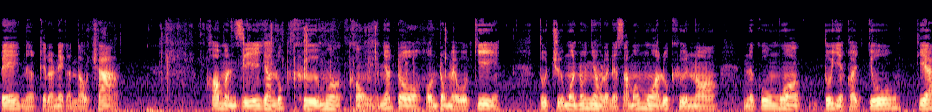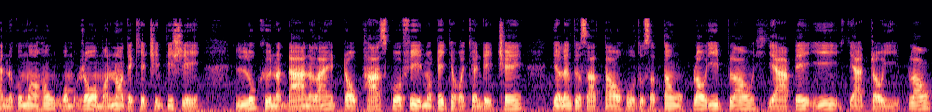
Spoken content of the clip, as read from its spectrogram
bé nửa khi đó này còn đầu cha khó mình gì giờ lúc Khư mua khổng nhất đồ hỗn trong mèo kia tụ chữ mua nó nhau là nửa sáu mua, lúc Khư nó nửa cô mua, túi hiện khỏi chú thế nửa cô mua không rồi mà nó để khi chuyển tí gì lúc Khư nó đá, nó lại trâu pass qua phi mua bé cho họ chân để chế giờ lần từ xã tàu hồ từ xã tông plau y plau ya bé y ya trâu y plau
